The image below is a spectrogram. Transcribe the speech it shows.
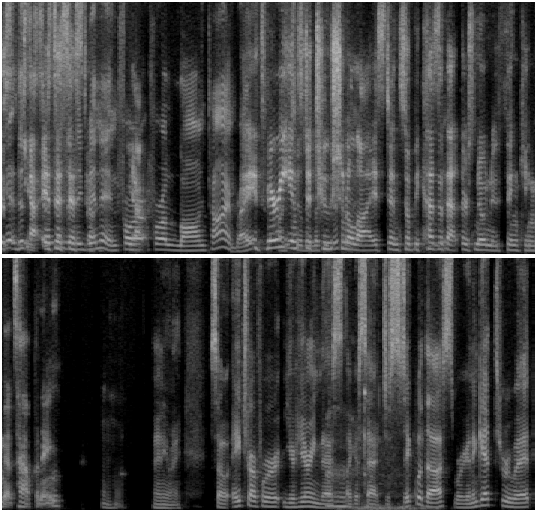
It's, yeah, this yeah, it's a system they've been in for yeah. for a long time, right? It's very Until institutionalized. And so because of that, there's no new thinking that's happening. Mm-hmm. Anyway, so HR, for you're hearing this, like I said, just stick with us. We're gonna get through it.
